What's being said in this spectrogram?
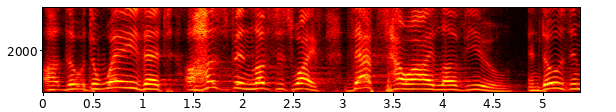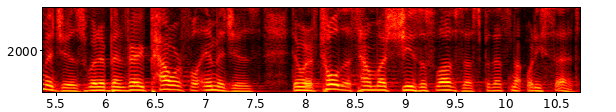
uh, the, the way that a husband loves his wife, that's how I love you. And those images would have been very powerful images that would have told us how much Jesus loves us, but that's not what he said.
